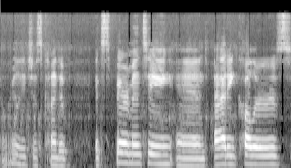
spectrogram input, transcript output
And really just kind of experimenting and adding colors.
